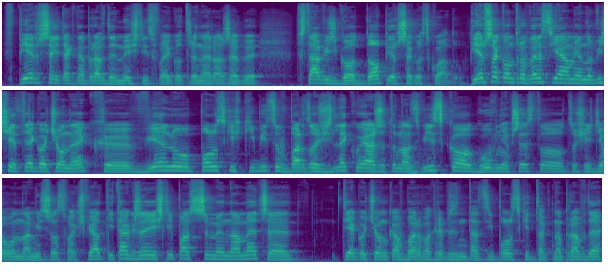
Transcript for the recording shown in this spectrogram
w pierwszej tak naprawdę myśli swojego trenera, żeby wstawić go do pierwszego składu. Pierwsza kontrowersja, mianowicie Tiago Cionek. Wielu polskich kibiców bardzo źle kojarzy to nazwisko, głównie przez to, co się działo na Mistrzostwach Świata. I także jeśli patrzymy na mecze Tiago Cionka w barwach reprezentacji Polski, to tak naprawdę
